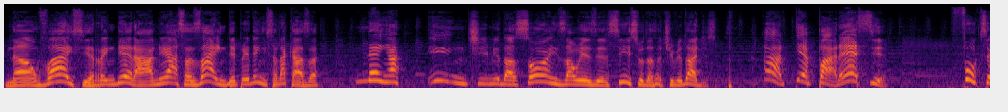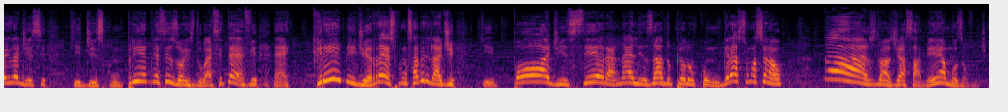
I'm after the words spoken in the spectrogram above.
não vai se render a ameaças à independência da casa, nem a intimidações ao exercício das atividades. Até parece! Fux ainda disse que descumprir decisões do STF é crime de responsabilidade que pode ser analisado pelo Congresso Nacional. Mas nós já sabemos, ouvinte,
